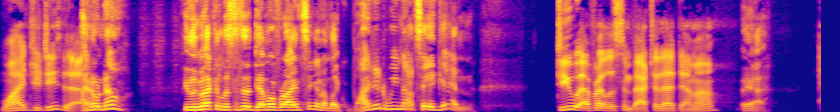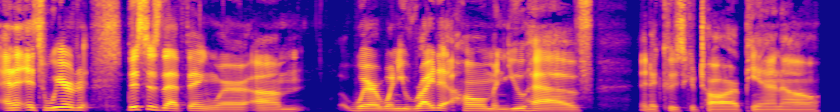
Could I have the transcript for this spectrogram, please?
Why'd you do that? I don't know. If you look back and listen to the demo of Ryan singing, I'm like, why did we not say again? Do you ever listen back to that demo? Yeah. and it's weird. This is that thing where, um, where when you write at home and you have an acoustic guitar, piano,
